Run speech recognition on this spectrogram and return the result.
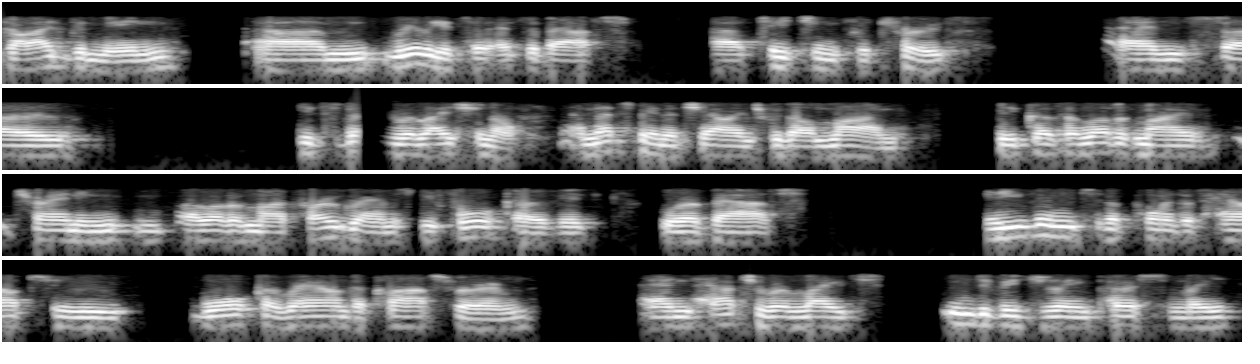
guide them in um, really it's, a, it's about uh, teaching for truth. And so it's very relational. And that's been a challenge with online because a lot of my training, a lot of my programs before COVID were about even to the point of how to walk around a classroom and how to relate individually and personally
